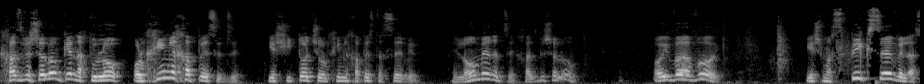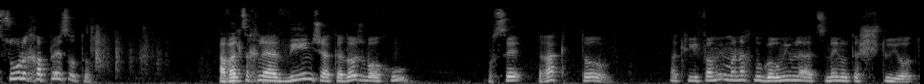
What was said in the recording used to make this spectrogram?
חז ושלום, כן, אנחנו לא הולכים לחפש את זה. יש שיטות שהולכים לחפש את הסבל. אני לא אומר את זה, חז ושלום. אוי ואבוי. יש מספיק סבל, אסור לחפש אותו. אבל צריך להבין שהקדוש ברוך הוא עושה רק טוב. רק לפעמים אנחנו גורמים לעצמנו את השטויות,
